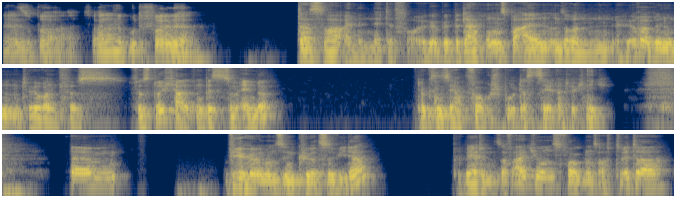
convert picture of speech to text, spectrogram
Ja, super. Das war eine gute Folge. Das war eine nette Folge. Wir bedanken uns bei allen unseren Hörerinnen und Hörern fürs, fürs Durchhalten bis zum Ende. Höchstens, ihr habt vorgespult, das zählt natürlich nicht. Ähm, wir hören uns in Kürze wieder. Bewertet uns auf iTunes, folgt uns auf Twitter,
